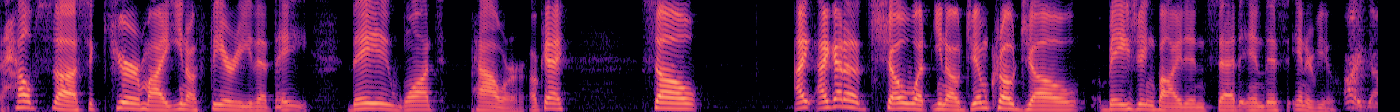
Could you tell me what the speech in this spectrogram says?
helps uh, secure my, you know, theory that they they want power, okay? So I I got to show what, you know, Jim Crow Joe, Beijing Biden said in this interview. All right, yeah.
